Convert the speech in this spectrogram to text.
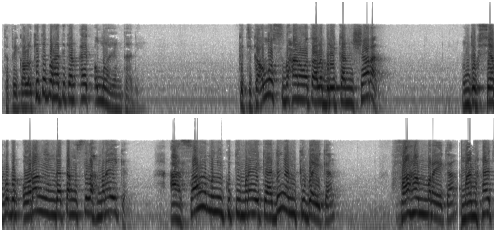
Tapi kalau kita perhatikan ayat Allah yang tadi, ketika Allah Subhanahu wa taala berikan syarat untuk siapa pun orang yang datang setelah mereka asal mengikuti mereka dengan kebaikan faham mereka manhaj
